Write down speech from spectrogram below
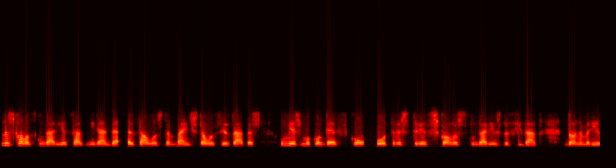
Na escola secundária Sá de Miranda, as aulas também estão a ser dadas. O mesmo acontece com outras três escolas secundárias da cidade: Dona Maria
